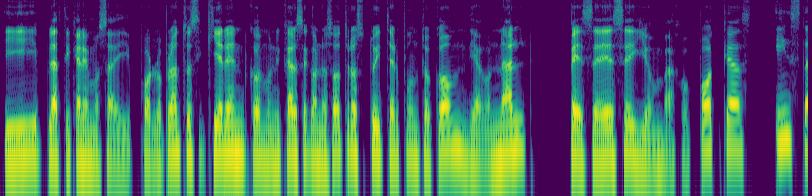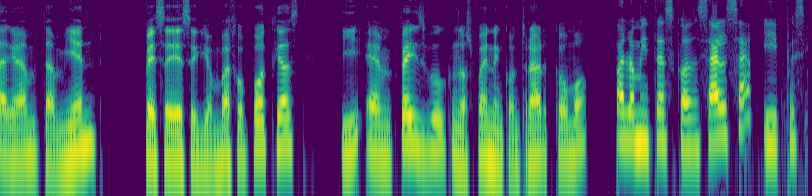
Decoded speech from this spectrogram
y platicaremos ahí. Por lo pronto, si quieren comunicarse con nosotros, twitter.com, diagonal, pcs-podcast, Instagram también, pcs-podcast y en Facebook nos pueden encontrar como Palomitas con salsa y pues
